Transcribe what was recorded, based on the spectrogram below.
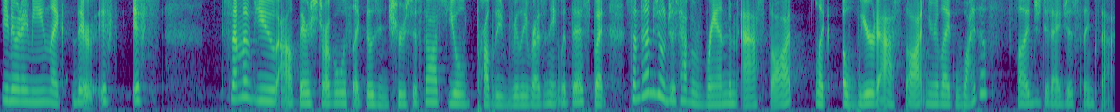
You know what I mean? Like there if if some of you out there struggle with like those intrusive thoughts, you'll probably really resonate with this, but sometimes you'll just have a random ass thought, like a weird ass thought and you're like, "Why the fudge did I just think that?"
